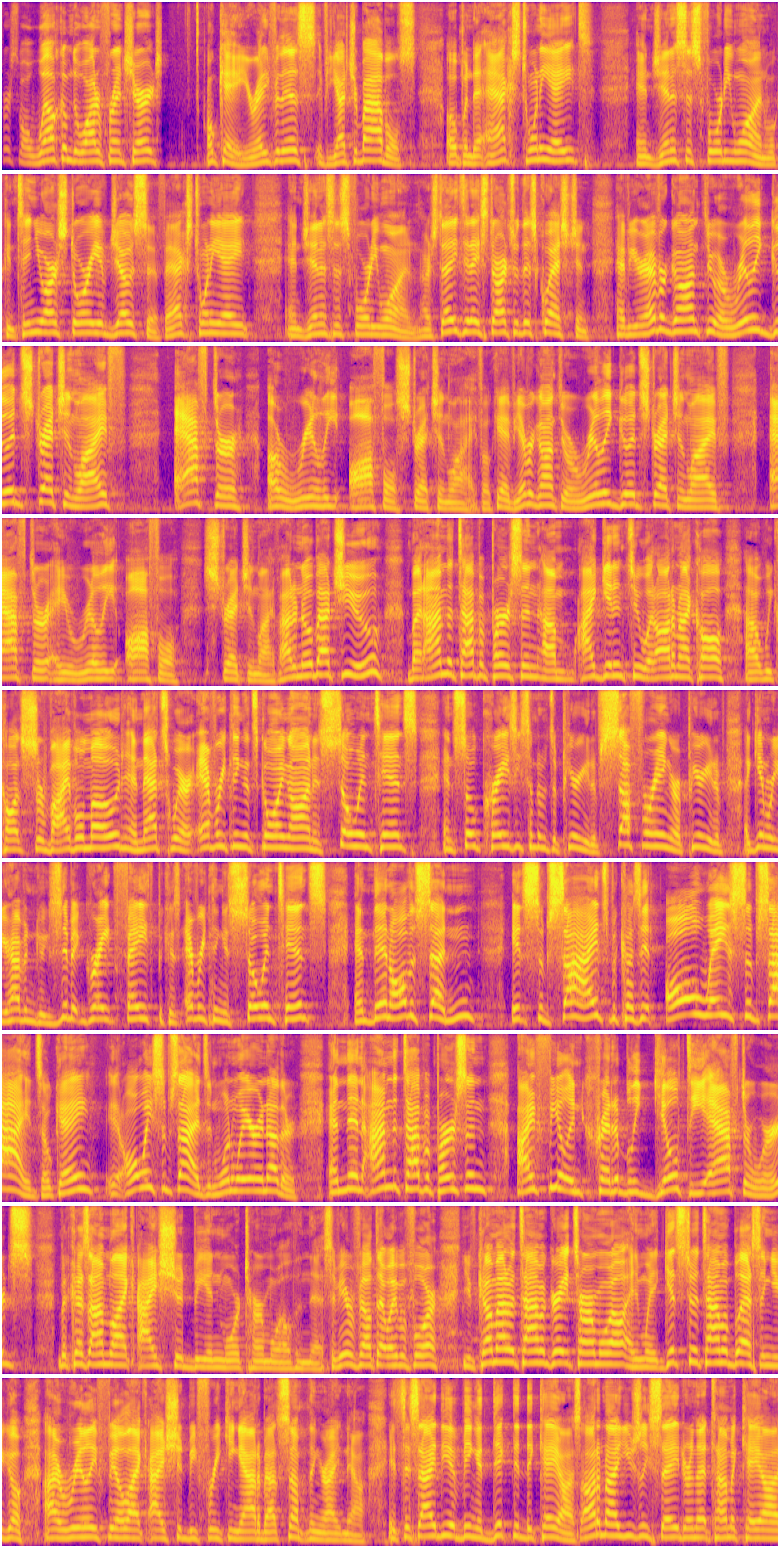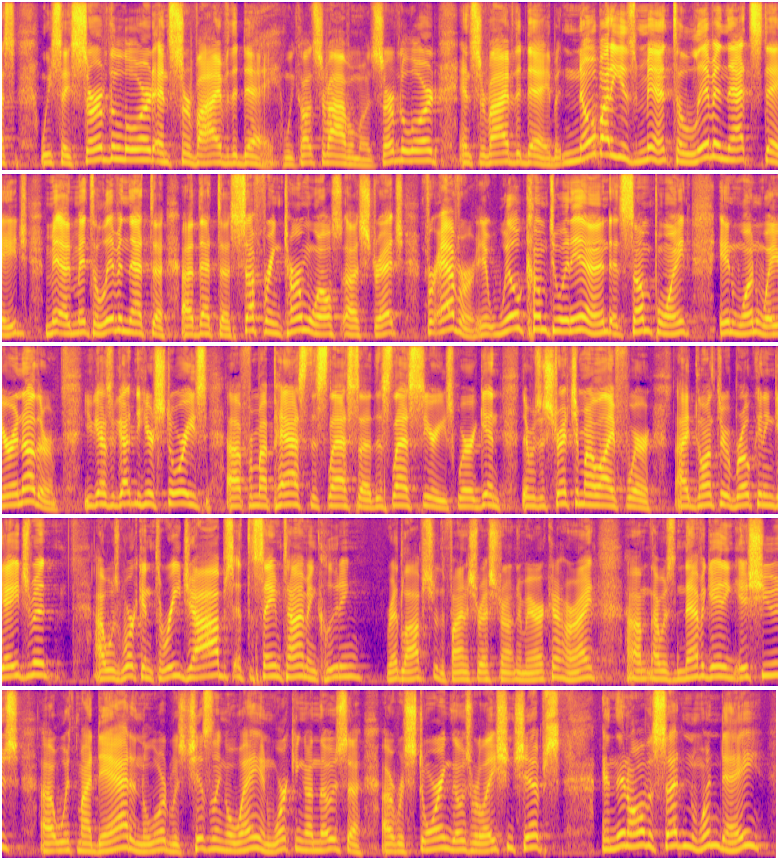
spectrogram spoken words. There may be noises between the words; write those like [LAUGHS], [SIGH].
First of all, welcome to Waterfront Church. Okay, you ready for this? If you got your Bibles, open to Acts 28 and Genesis 41. We'll continue our story of Joseph, Acts 28 and Genesis 41. Our study today starts with this question Have you ever gone through a really good stretch in life? After a really awful stretch in life. Okay, have you ever gone through a really good stretch in life after a really awful stretch in life. I don't know about you, but I'm the type of person, um, I get into what Autumn and I call, uh, we call it survival mode. And that's where everything that's going on is so intense and so crazy. Sometimes it's a period of suffering or a period of, again, where you're having to exhibit great faith because everything is so intense. And then all of a sudden, it subsides because it always subsides, okay? It always subsides in one way or another. And then I'm the type of person, I feel incredibly guilty afterwards because I'm like, I should be in more turmoil than this. Have you ever felt that way before? You've come out of a time of great turmoil, and when it gets to a time of blessing, you go, I really feel like I should be freaking out about something right now. It's this idea of being addicted to chaos. Autumn and I usually say during that time of chaos, we say, serve the Lord and survive the day. We call it survival mode. Serve the Lord and survive the day. But nobody is meant to live in that stage, meant to live in that, uh, uh, that uh, suffering turmoil uh, stretch forever. It will come come to an end at some point in one way or another. You guys have gotten to hear stories uh, from my past this last uh, this last series, where again there was a stretch in my life where I had gone through a broken engagement. I was working three jobs at the same time, including Red Lobster, the finest restaurant in America, all right? Um, I was navigating issues uh, with my dad, and the Lord was chiseling away and working on those, uh, uh, restoring those relationships. And then all of a sudden, one day,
